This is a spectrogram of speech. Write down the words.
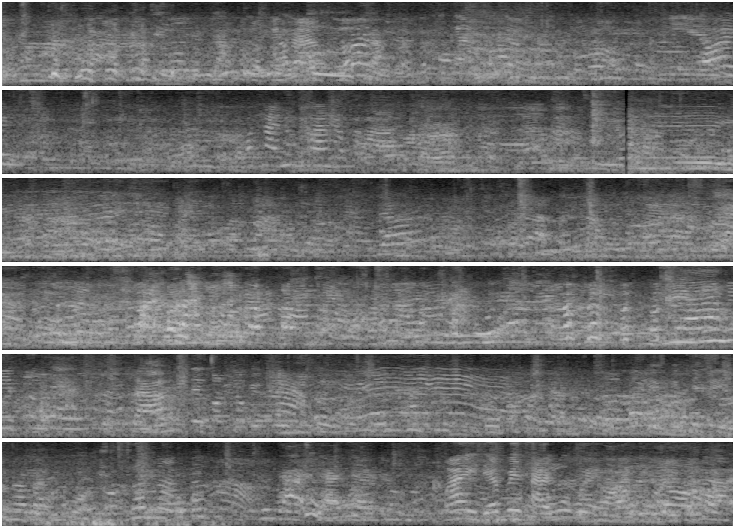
บ ไม่เดี๋ยวไปถ่ายรูปไว้ก่อนเดี๋ยวรอ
